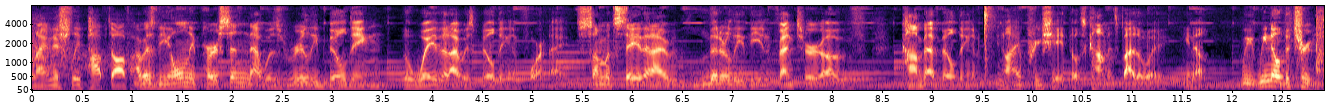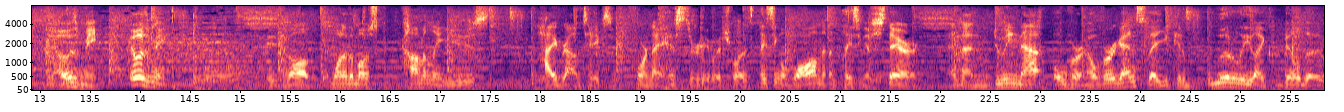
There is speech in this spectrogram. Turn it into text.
When I initially popped off, I was the only person that was really building the way that I was building in Fortnite. Some would say that I was literally the inventor of combat building. And, you know, I appreciate those comments, by the way. You know, we, we know the truth. You know, it was me. It was me. We developed one of the most commonly used high ground takes in Fortnite history, which was placing a wall and then placing a stair, and then doing that over and over again so that you could literally like build a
